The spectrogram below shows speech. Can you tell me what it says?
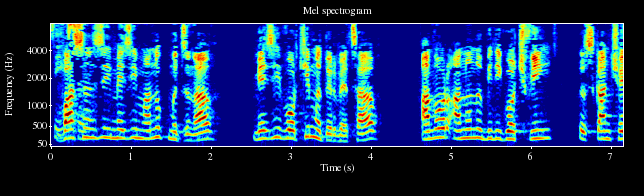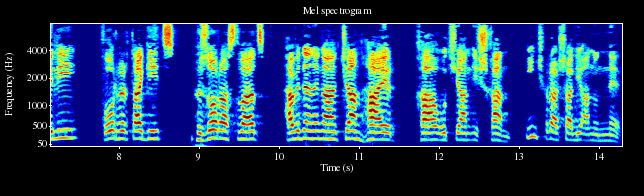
6, Վասնզի մեզի մանուկ մծնավ, մեզի որդի մդրվեցավ, anor anonu bili goçvi, ıskançeli, forhırtagic, hızor astvac, havedenegançan hayr, haağutyan işkan, inç raşali anunner.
